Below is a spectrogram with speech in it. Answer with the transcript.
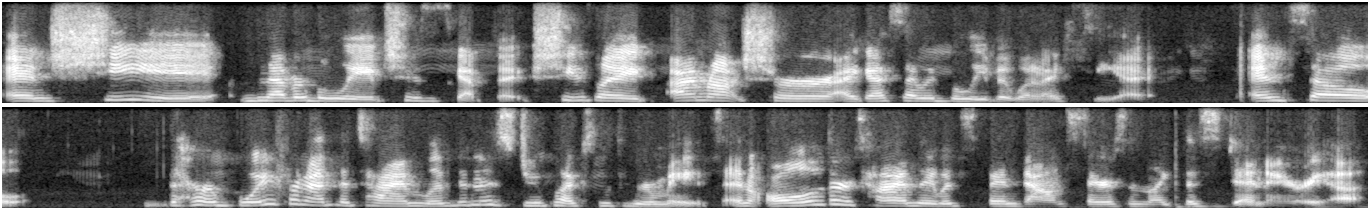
and she never believed she was a skeptic. She's like, I'm not sure. I guess I would believe it when I see it. And so her boyfriend at the time lived in this duplex with roommates and all of their time they would spend downstairs in like this den area.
